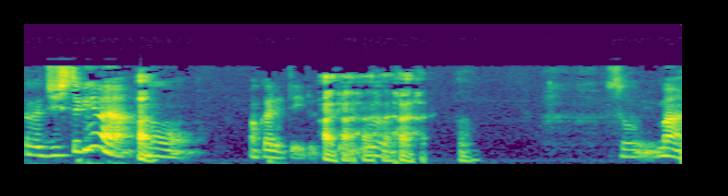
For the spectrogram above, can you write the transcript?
だから実質的にははいもう分かれているってはいいうはいはいはいはいはい。そういうま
